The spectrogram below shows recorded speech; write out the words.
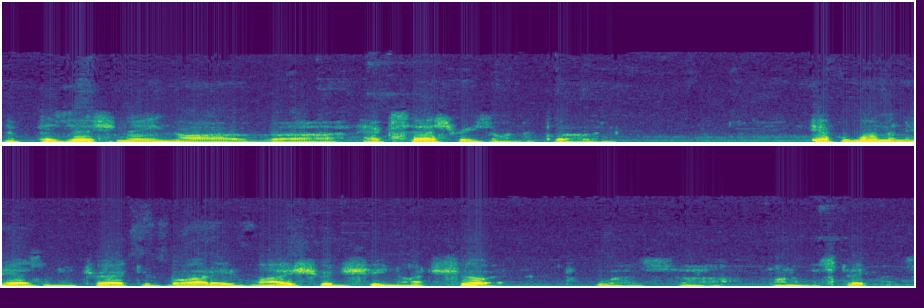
the positioning of uh, accessories on the clothing. If a woman has an attractive body, why should she not show it? Was uh, one of the statements.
